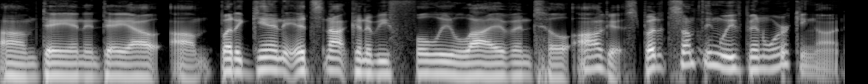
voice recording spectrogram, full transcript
um, day in and day out. Um, but again it's not going to be fully live until august but it's something we've been working on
